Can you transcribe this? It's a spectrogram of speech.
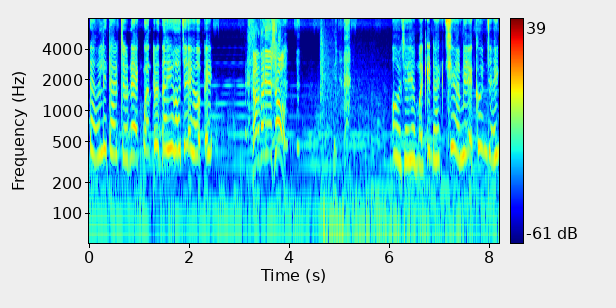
তাহলে তার জন্য একমাত্র দায়ী অজয় হবে। তাড়াতাড়ি এসো! অজয় আমাকে ডাকছে আমি এখন যাই।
